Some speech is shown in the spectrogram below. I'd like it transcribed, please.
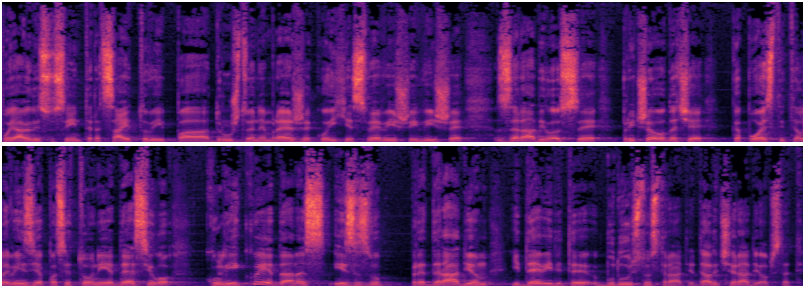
pojavili su se internet sajtovi, pa društvene mreže kojih je sve više i više. Zaradilo se, pričao da će ka pojesti televizija, pa se to nije desilo. Koliko je danas izazov pred radijom i gde vidite budućnost radija? Da li će radio opstati?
